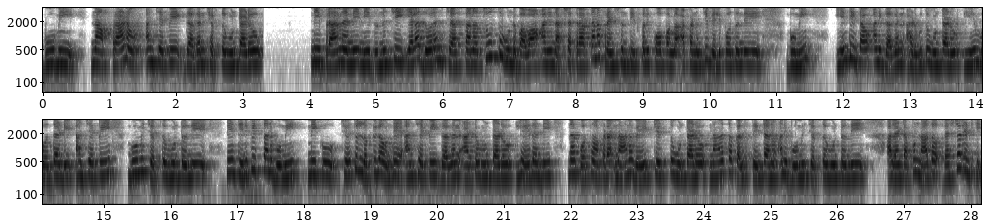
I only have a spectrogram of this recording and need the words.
భూమి నా ప్రాణం అని చెప్పి గగన్ చెప్తూ ఉంటాడు. నీ ప్రాణాన్ని నీ నుంచి ఎలా దూరం చేస్తానో చూస్తూ ఉండు బావా అని నక్షత్ర తన ఫ్రెండ్స్ని తీసుకొని కోపంగా అక్కడి నుంచి వెళ్ళిపోతుంది. భూమి ఏం తింటావు అని గగన్ అడుగుతూ ఉంటాడు. ఏం వద్దండి అని చెప్పి భూమి చెప్తూ ఉంటుంది. నేను తినిపిస్తాను భూమి నీకు చేతులు నొప్పిగా ఉంటే అని చెప్పి గగన్ అంటూ ఉంటాడు. లేదండి నా కోసం అక్కడ నాన్న వెయిట్ చేస్తూ ఉంటాడు. నాన్నతో కలిసి తింటాను అని భూమి చెప్తూ ఉంటుంది. అలాంటప్పుడు నాతో రెస్టారెంట్కి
